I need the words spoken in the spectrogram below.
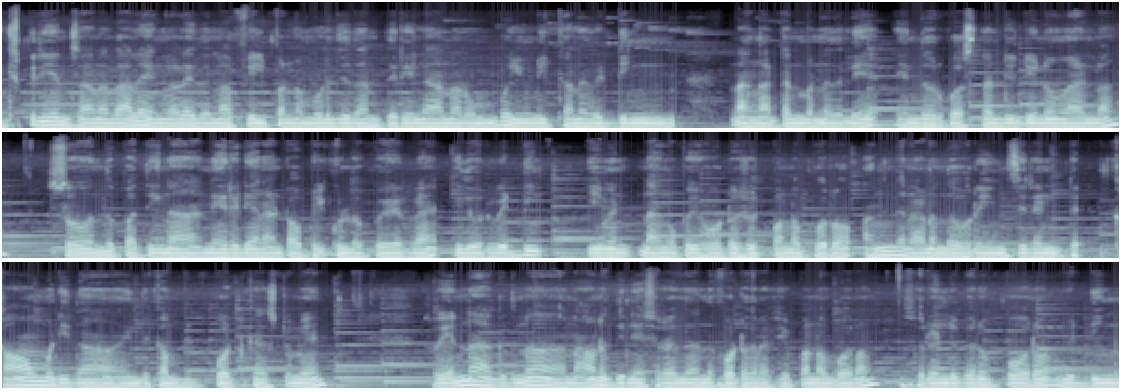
எக்ஸ்பீரியன்ஸ் ஆனதால் எங்களால் இதெல்லாம் ஃபீல் பண்ண முடிஞ்சுதான்னு தெரியல. ஆனால் ரொம்ப யூனிக்கான வெட்டிங் நாங்கள் அட்டன் பண்ணதுலேயே எந்த ஒரு பர்சனல் டீட்டெயிலும் வேண்டாம். ஸோ வந்து பார்த்திங்கன்னா நேரடியாக நான் டாபிக் உள்ளே போயிடுறேன். இது ஒரு வெட்டிங் ஈவெண்ட் நாங்கள் போய் ஃபோட்டோ ஷூட் பண்ண போகிறோம் அங்கே நடந்த ஒரு இன்சிடெண்ட்டு காமெடி தான் இந்த கம்ப்ளீட் பாட்காஸ்ட்டுமே ஸோ என்ன ஆகுதுன்னா நானும் தினேஸ்வரர் தான் அந்த ஃபோட்டோகிராஃபி பண்ண போகிறோம் ஸோ ரெண்டு பேரும் போகிறோம் வெட்டிங்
